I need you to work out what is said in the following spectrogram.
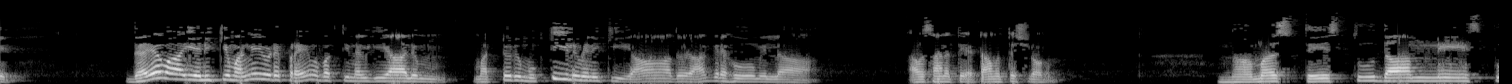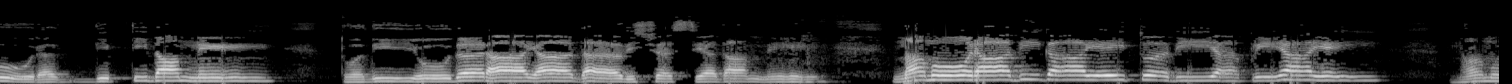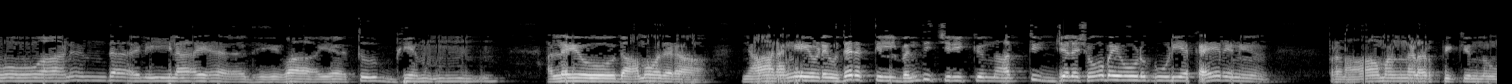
ദയവായി എനിക്കും അങ്ങയുടെ പ്രേമഭക്തി നൽകിയാലും മറ്റൊരു മുക്തിയിലും എനിക്ക് യാതൊരു ആഗ്രഹവുമില്ല. അവസാനത്തെ എട്ടാമത്തെ ശ്ലോകം. നമസ്തേസ്തു ദാംനേ സ്ഫുരദീപ്തിദാംനേ त्वदीयोदरायाद विश्वस्य दाम्ने नमो राधिकायै त्वदीय प्रियायै നമോ ആനന്ദലീലായ ദേവായ തുഭ്യം അല്ലയോ ദാമോദര ഞാൻ അങ്ങയുടെ ഉദരത്തിൽ ബന്ധിച്ചിരിക്കുന്ന അത്യുജ്വല ശോഭയോടുകൂടിയ കയറിന് പ്രണാമങ്ങൾ അർപ്പിക്കുന്നു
